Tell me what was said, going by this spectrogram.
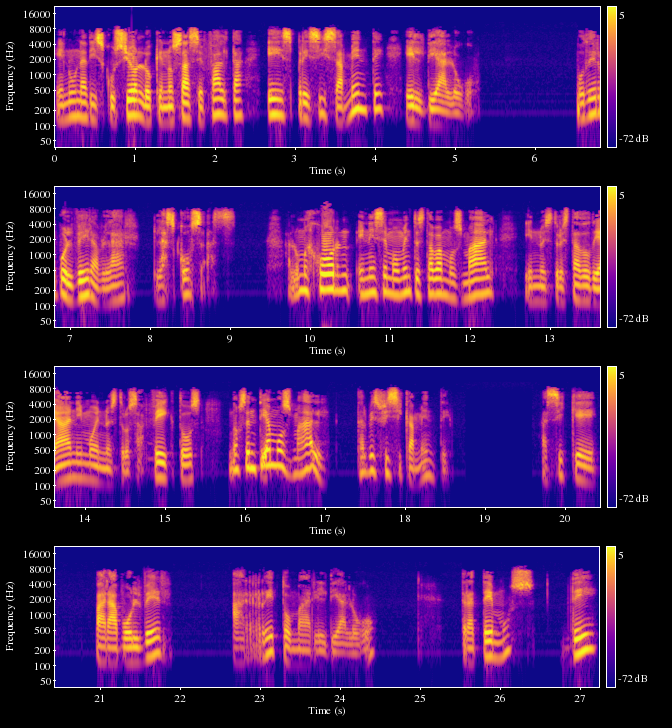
En una discusión lo que nos hace falta es precisamente el diálogo. Poder volver a hablar las cosas. A lo mejor en ese momento estábamos mal en nuestro estado de ánimo, en nuestros afectos, nos sentíamos mal, tal vez físicamente. Así que para volver a retomar el diálogo, tratemos de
